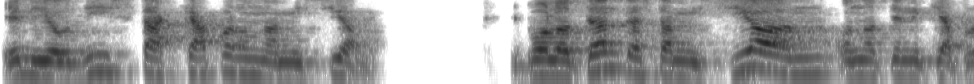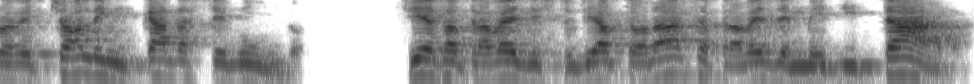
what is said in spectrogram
El Yehudi está acá por una misión. Y por lo tanto, esta misión uno tiene que aprovecharla en cada segundo si es a través de estudiar Torah, si a través de meditar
